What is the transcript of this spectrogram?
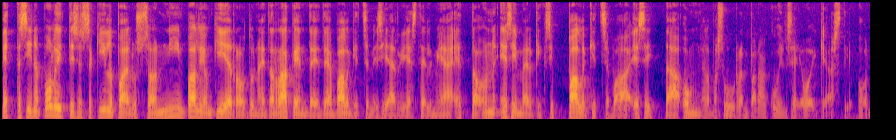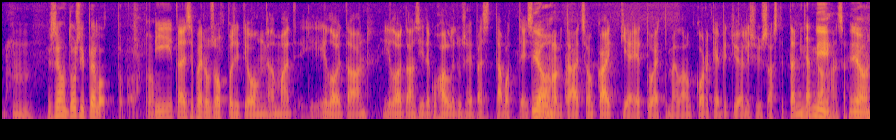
että siinä poliittisessa kilpailussa on niin paljon kieroutuneita rakenteita ja palkitsemisjärjestelmiä, että on esimerkiksi palkitsevaa esittää ongelma suurempana kuin se oikeasti on. Hmm. Ja se on tosi pelottavaa. Oh. Niin, tai se perusoppositio-ongelma, että iloitaan, iloitaan siitä, kun hallitus ei pääse tavoitteisiin, ja unohdetaan, että se on kaikkien etu, että meillä on korkeampi työllisyysaste tai mitä niin, tahansa. Joo.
